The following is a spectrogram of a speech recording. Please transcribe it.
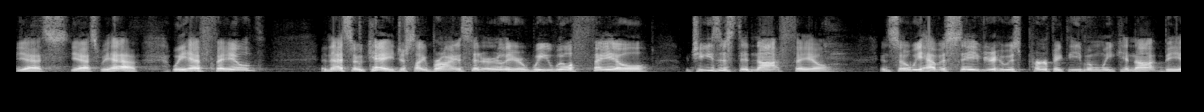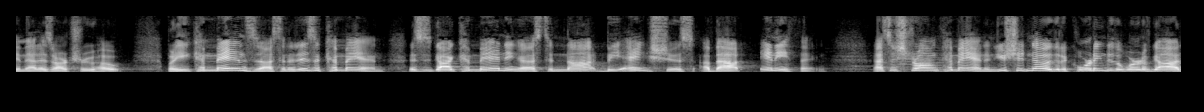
Yes, yes, we have. We have failed, and that's okay. Just like Brian said earlier, we will fail. Jesus did not fail. And so we have a Savior who is perfect even when we cannot be, and that is our true hope. But He commands us, and it is a command. This is God commanding us to not be anxious about anything. That's a strong command. And you should know that according to the Word of God,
